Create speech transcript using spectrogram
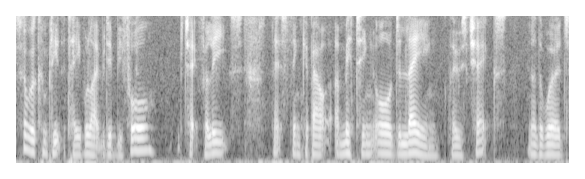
So we'll complete the table like we did before, check for leaks. Let's think about omitting or delaying those checks. In other words,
